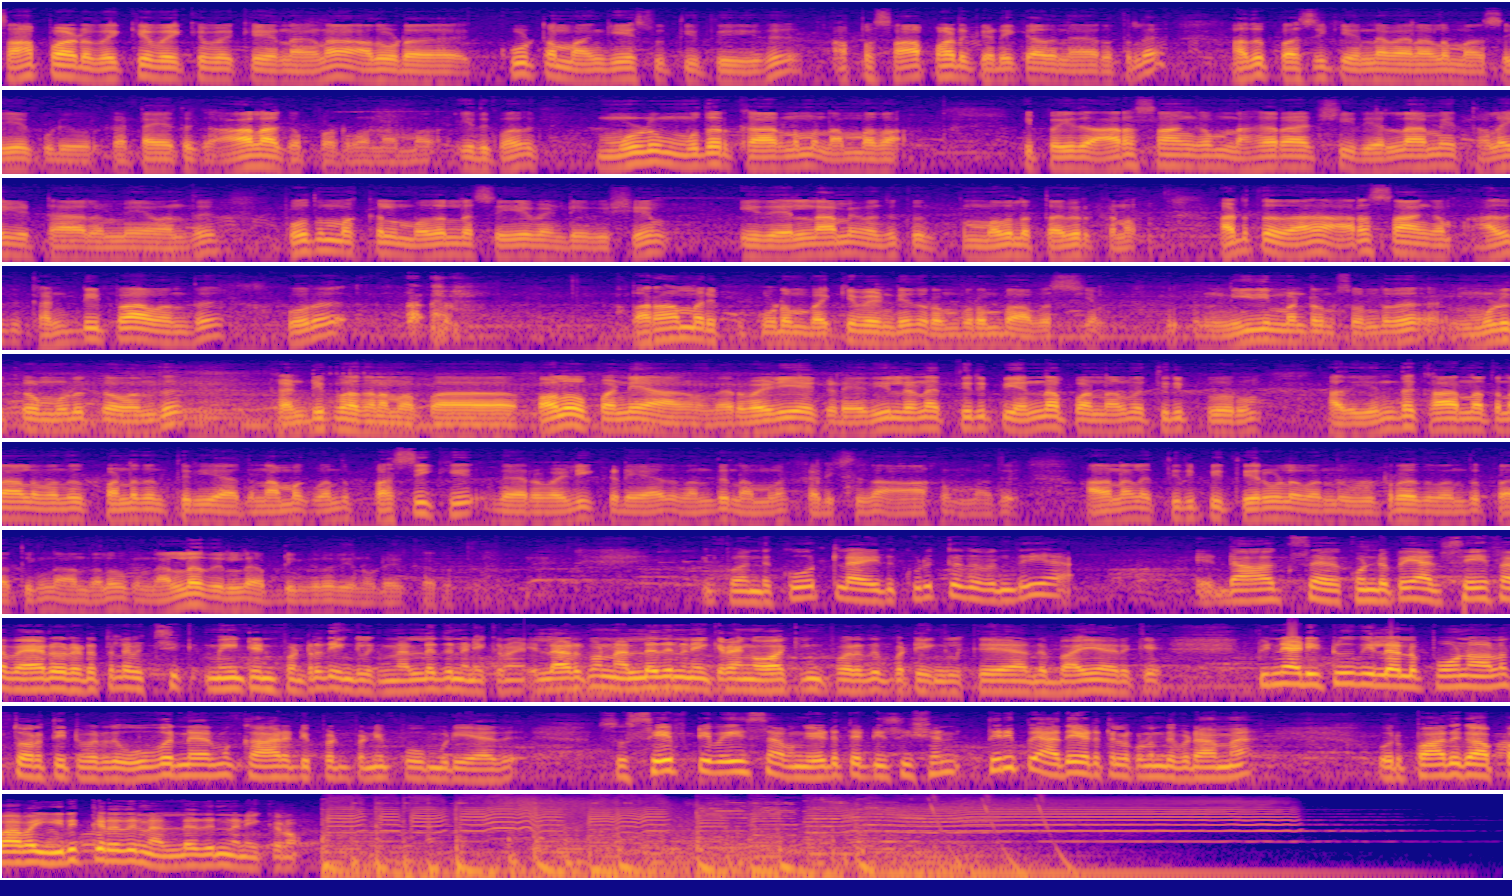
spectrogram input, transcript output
சாப்பாடு வைக்க வைக்க வைக்க என்னாங்கன்னா அதோட கூட்டம் அங்கேயே சுற்றி தெரியுது. அப்போ சாப்பாடு கிடைக்காத நேரத்தில் அது பசிக்கு என்ன வேணாலும் அது செய்யக்கூடிய ஒரு கட்டாயத்துக்கு ஆளாக்கப்படுவோம் நம்ம. இதுக்கு வந்து முழு முதற் காரணமும் நம்ம தான். இப்போ இது அரசாங்கம் நகராட்சி இது எல்லாமே தலையிட்டாலுமே வந்து பொதுமக்கள் முதல்ல செய்ய வேண்டிய விஷயம் இது எல்லாமே வந்து முதல்ல தவிர்க்கணும். அடுத்ததாக அரசாங்கம். அதுக்கு கண்டிப்பாக வந்து ஒரு பராமரிப்பு கூடம் வைக்க வேண்டியது ரொம்ப ரொம்ப அவசியம். நீதிமன்றம் சொல்றது முழுக்க முழுக்க வந்து கண்டிப்பாக அதை நம்ம ஃபாலோ பண்ணி ஆகணும். வேறு வழியே கிடையாது. இல்லைன்னா திருப்பி என்ன பண்ணாலுமே திருப்பி வரும். அது எந்த காரணத்தினால வந்து பண்ணதுன்னு தெரியாது. நமக்கு வந்து பசிக்கு வேறு வழி கிடையாது. வந்து நம்மளை கடிச்சு தான் ஆகும் அது. அதனால் திருப்பி தெருவில் வந்து விடுறது வந்து பார்த்தீங்கன்னா அந்த அளவுக்கு நல்லது இல்லை அப்படிங்கிறது என்னுடைய கருத்து. இப்போ அந்த கோர்ட்டில் இது கொடுத்தது வந்து டாக்ஸை கொண்டு போய் அது சேஃபாக வேற ஒரு இடத்துல வச்சு மெயின்டைன் பண்ணுறது எங்களுக்கு நல்லதுன்னு நினைக்கிறோம். எல்லாருக்கும் நல்லதுன்னு நினைக்கிறாங்க வாக்கிங் போகிறது பட் எங்களுக்கு அந்த பயம் இருக்குது பின்னாடி டூ வீலரில் போனாலும் துரத்திட்டு வருது. ஒவ்வொரு நேரமும் காரை டிபெண்ட் பண்ணி போக முடியாது. ஸோ சேஃப்டி வைஸ் அவங்க எடுத்த டிசிஷன் திருப்பி அதே இடத்துல கொண்டு வந்து விடாமல் ஒரு பாதுகாப்பாக இருக்கிறது நல்லதுன்னு நினைக்கிறோம்.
